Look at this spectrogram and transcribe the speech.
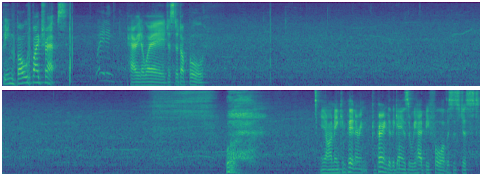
Being bowled by traps. Waiting. Parried away. Just a dot ball. Yeah, I mean, comparing comparing to the games that we had before, this has just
